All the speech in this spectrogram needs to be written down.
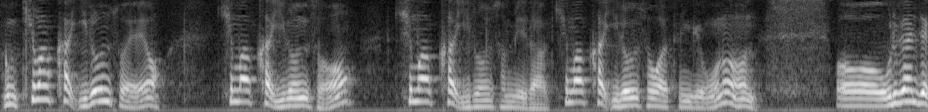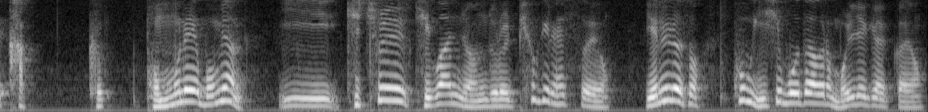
그럼 키마카 이론서예요. 키마카 이론서. 키마카 이론서입니다. 키마카 이론서 같은 경우는 어 우리가 이제 각 그 본문에 보면 이 기출 기관 연도를 표기를 했어요. 예를 들어서 국 25다 그러면 뭘 얘기할까요?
